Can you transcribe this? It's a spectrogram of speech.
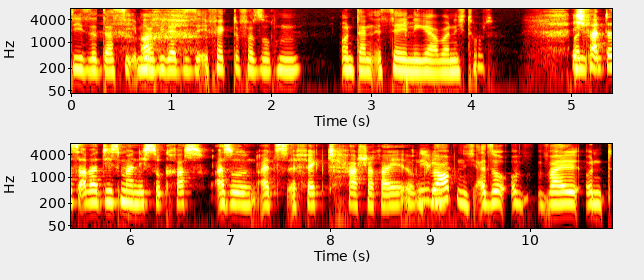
Diese, dass sie immer Ach. wieder diese Effekte versuchen und dann ist derjenige aber nicht tot. Und ich fand das aber diesmal nicht so krass. Also als Effekthascherei irgendwie. Nee, überhaupt nicht. Also, weil, und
